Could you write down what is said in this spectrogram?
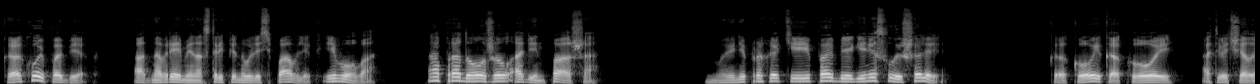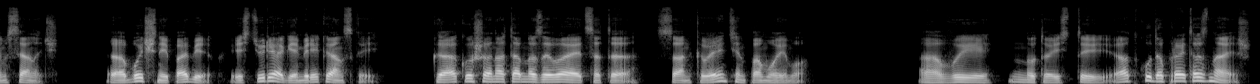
Какой побег? Одновременно встрепенулись Павлик и Вова, а продолжил один Паша. Мы ни про какие побеги не слышали. Какой-какой, отвечал им Саныч. Обычный побег из тюряги американской. Как уж она там называется-то? Сан-Квентин, по-моему. «А вы, ну то есть ты, откуда про это знаешь?»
